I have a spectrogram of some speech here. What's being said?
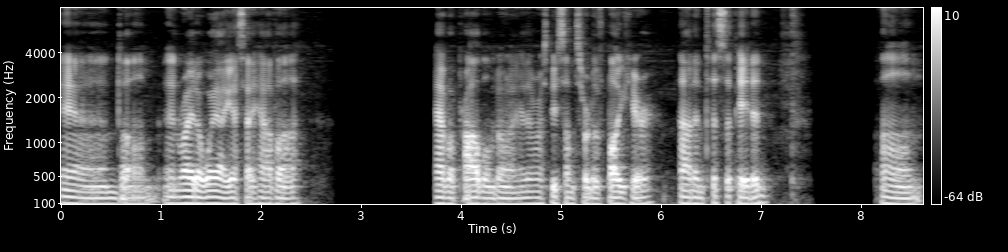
And um, and right away, I guess I have a have a problem, don't I? There must be some sort of bug here, not anticipated. Um,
